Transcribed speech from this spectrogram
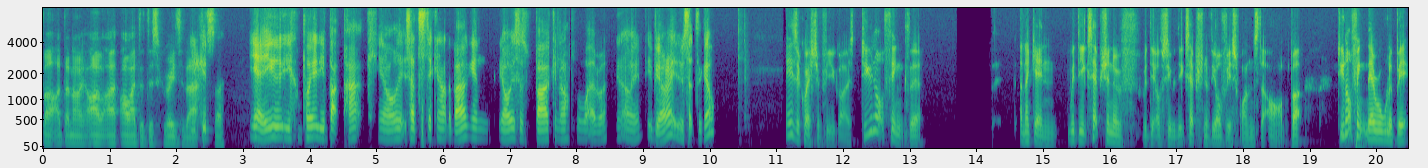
but I don't know. I, I I'll have to disagree to that. could- so. Yeah, you you can put it in your backpack. You know, its head sticking out the bag, and you know it's just barking off or whatever. You know, what I mean, you'd be all right. You're set to go. Here's a question for you guys. Do you not think that and again, with the exception of with the obviously with the exception of the obvious ones that aren't, but do you not think they're all a bit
